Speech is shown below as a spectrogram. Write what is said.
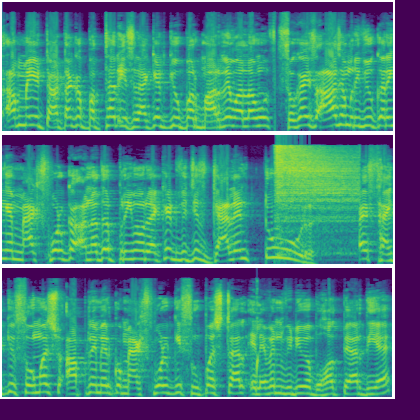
अब मैं ये टाटा का पत्थर इस रैकेट के ऊपर मारने वाला हूँ। सो गाइस आज हम रिव्यू करेंगे मैक्सपोर्ट का another premium racket which is Gallant Tour thank you so much आपने मेरे को मैक्सपोर्ट की सुपरस्टार 11 वीडियो में बहुत प्यार दिया है।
